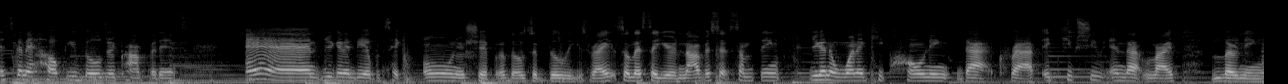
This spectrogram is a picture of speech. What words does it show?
it's gonna help you build your confidence and you're to be able to take ownership of those abilities, right? So let's say you're a novice at something, you're want to keep honing that craft. It keeps you in that life learning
